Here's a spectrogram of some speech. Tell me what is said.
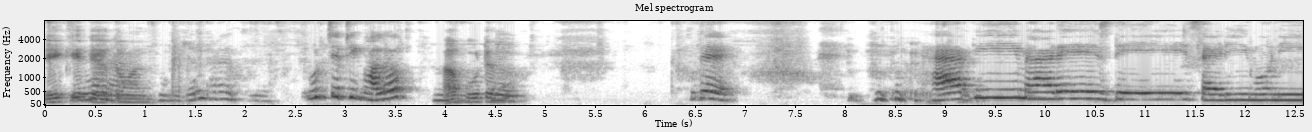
এই কে না, না, তোমার। দুজন ধরে উঠছে। ঠিক ভালো। আপুটা ফুটে। Happy marriage day ceremony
